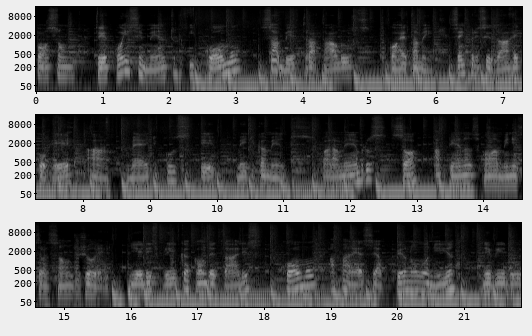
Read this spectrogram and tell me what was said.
possam ter conhecimento e como saber tratá-los corretamente, sem precisar recorrer a médicos e medicamentos para membros só apenas com a administração de Jorei. E ele explica com detalhes como aparece a pneumonia devido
